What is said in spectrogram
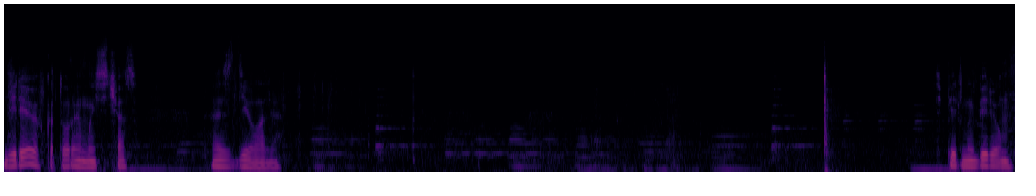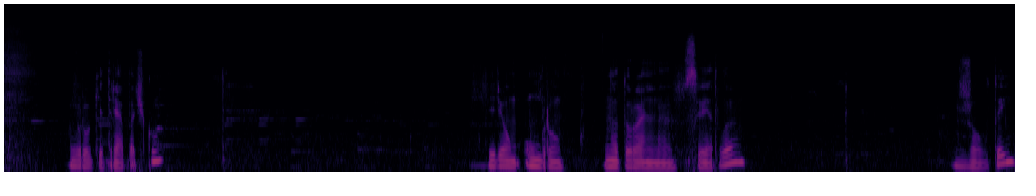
деревьев, которые мы сейчас сделали. Теперь мы берем в руки тряпочку. Берем умбру натуральную светлую, желтый.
